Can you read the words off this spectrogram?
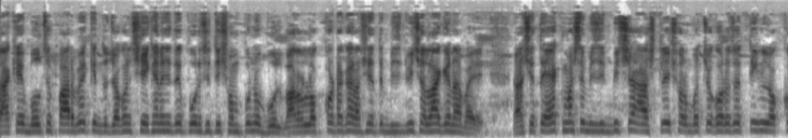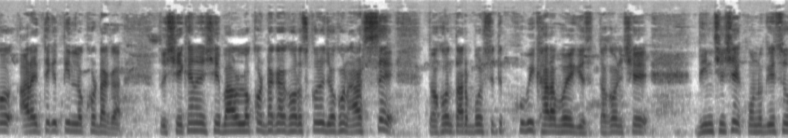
তাকে বলতে পারবে, কিন্তু যখন সে এখানে যেতে পরিস্থিতি সম্পূর্ণ ভুল, বারো লক্ষ টাকা রাশিয়াতে ভিজিট ভিসা লাগে না ভাই। রাশিয়াতে এক মাসে ভিজিট ভিসা আসলে সর্বোচ্চ খরচ হয় তিন লক্ষ, আড়াই থেকে তিন লক্ষ টাকা। তো সেখানে সে বারো লক্ষ টাকা খরচ করে যখন আসছে, তখন তার পরিস্থিতি খুবই খারাপ হয়ে গেছে। তখন সে দিন শেষে কোনো কিছু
